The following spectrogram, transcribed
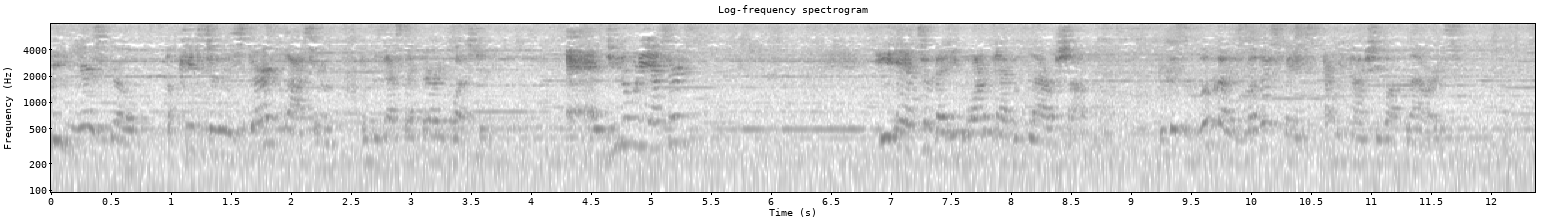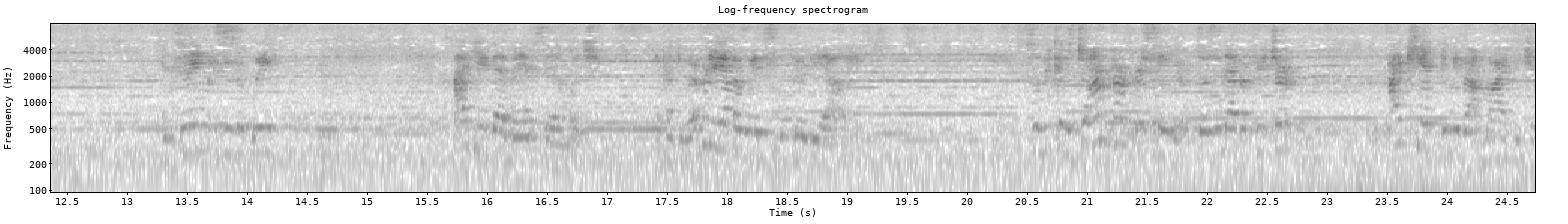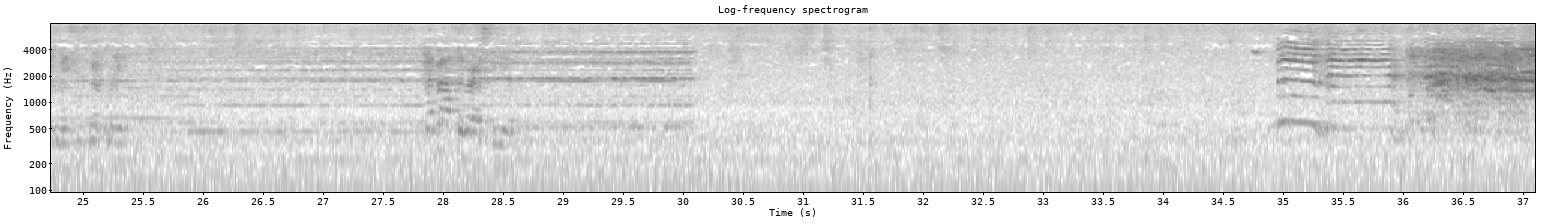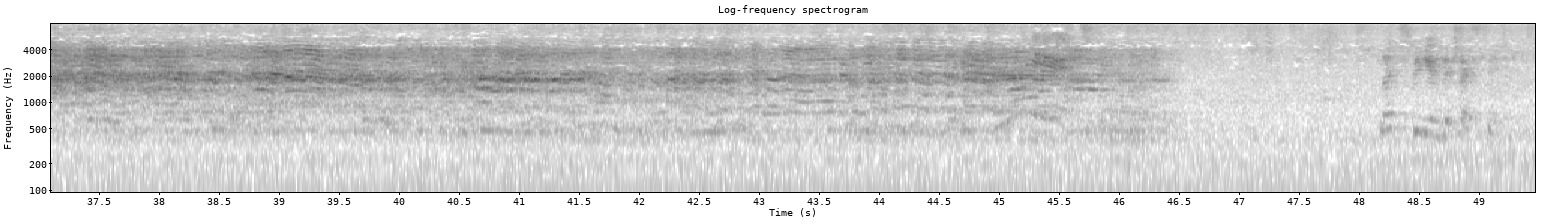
30 years ago, a kid stood in his third classroom and was asked that very question. And do you know what he answered? He answered that he wanted to have a flower shop because of the look on his mother's face every time she bought flowers. And today, Mrs. Ripley, I gave that man a sandwich and I do every day on my way to school through the alley. So because John Parker Sr. doesn't have a future, I can't think about my future, Mrs. Ripley. How about the rest of you? Begin the testing.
